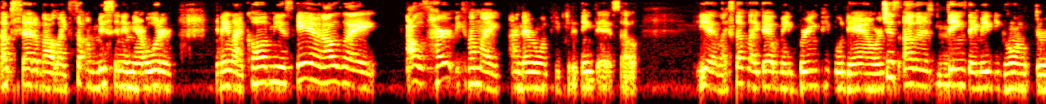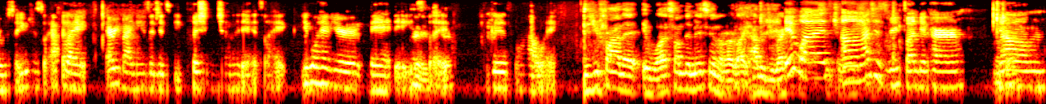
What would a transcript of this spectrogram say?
upset about like something missing in their order, and they like called me a scam, and I was like, I was hurt because I'm like, I never want people to think that. So yeah, like stuff like that may bring people down, or just other Yeah. things they may be going through. So you just, I feel like everybody needs to just be pushing each other. That it's like you gonna have your bad days, but yeah. good our way. did you find that it was something missing, or like how did you It was. Um, I just refunded her. Okay. Um,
